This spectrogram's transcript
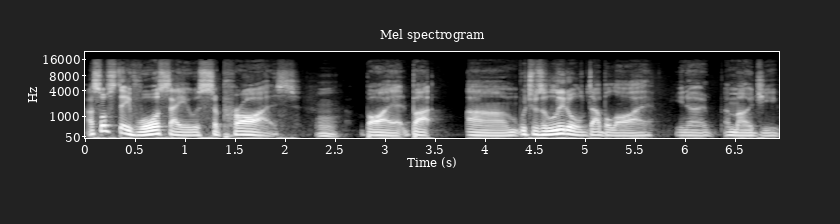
I saw Steve Waugh say he was surprised Mm. by it, but um, which was a little double eye, you know, emoji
